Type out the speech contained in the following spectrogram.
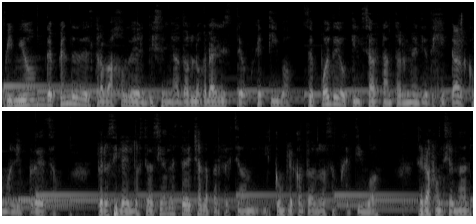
Opinión, depende del trabajo del diseñador lograr este objetivo. Se puede utilizar tanto el medio digital como el impreso, pero si la ilustración está hecha a la perfección y cumple con todos los objetivos, será funcional.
